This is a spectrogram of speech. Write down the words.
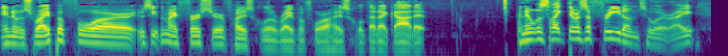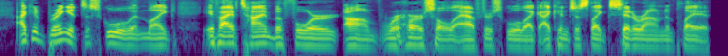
And it was right before it was either my first year of high school or right before high school that I got it. And it was like there was a freedom to it, right? I could bring it to school and like if I have time before um, rehearsal after school, like I can just like sit around and play it.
